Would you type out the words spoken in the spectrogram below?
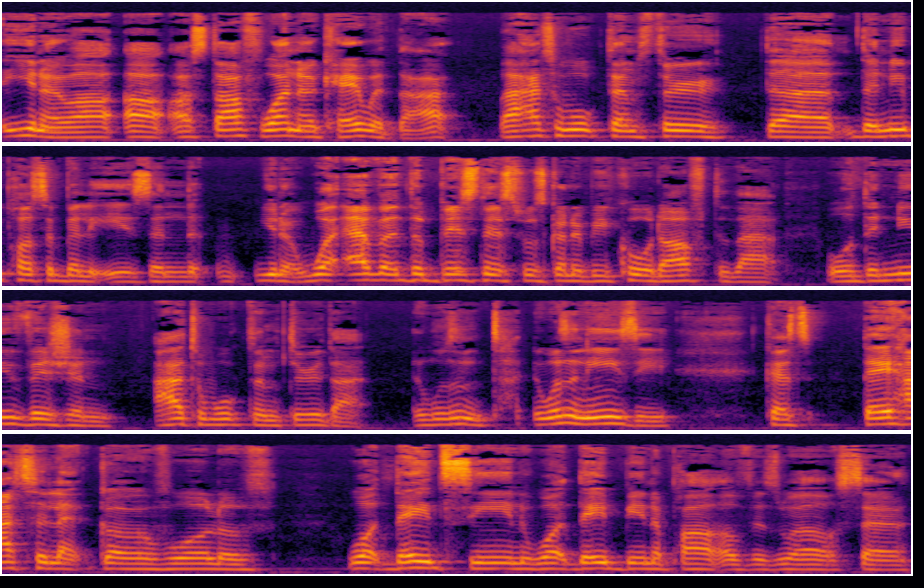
you know, our, our, our staff weren't okay with that. I had to walk them through the the new possibilities and you know whatever the business was going to be called after that or the new vision. I had to walk them through that. It wasn't it wasn't easy because they had to let go of all of what they'd seen, what they'd been a part of as well. So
